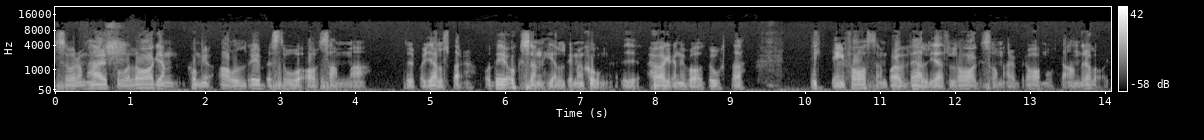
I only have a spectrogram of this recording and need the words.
Så de här två lagen kommer ju aldrig bestå av samma typ av hjältar. Och det är också en hel dimension i högre nivå Dota picking-fasen. Bara välja ett lag som är bra mot det andra laget.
